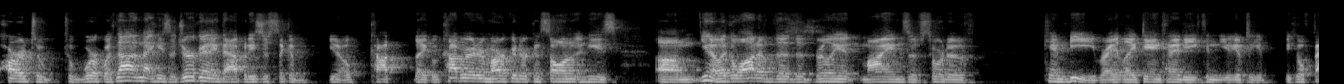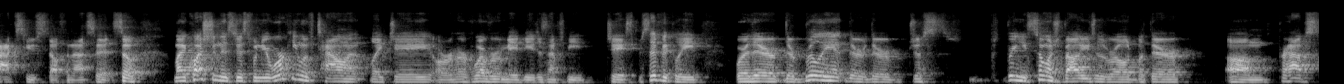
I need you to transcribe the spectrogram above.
hard to to work with. Not in that he's a jerk or anything like that, but he's just like a you know cop like a copywriter, marketer, consultant, and he's um, you know, like a lot of the the brilliant minds of sort of can be, right? Like Dan Kennedy can you have to he'll fax you stuff and that's it. So my question is just when you're working with talent like Jay or, or whoever it may be, it doesn't have to be Jay specifically, where they're they're brilliant, they're they're just bringing so much value to the world, but they're um, perhaps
